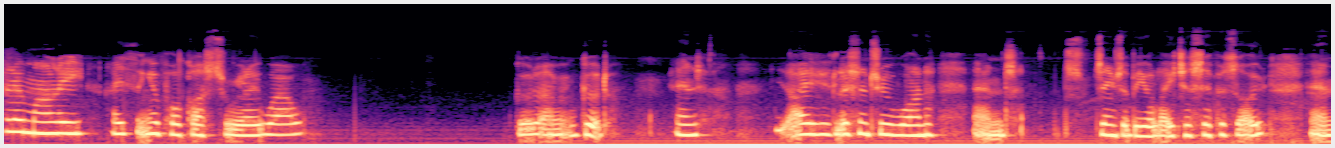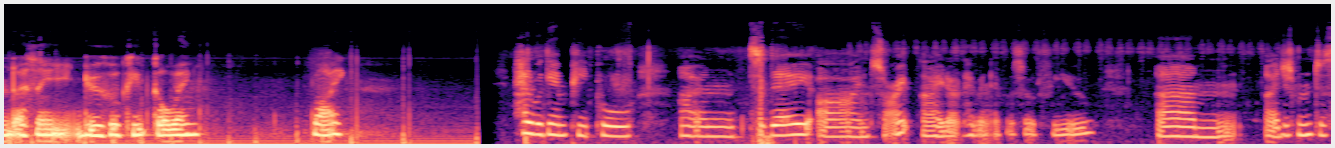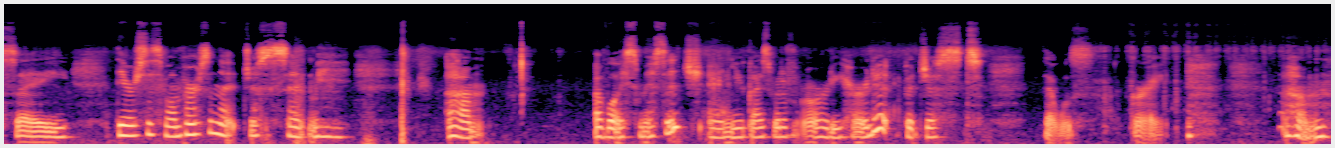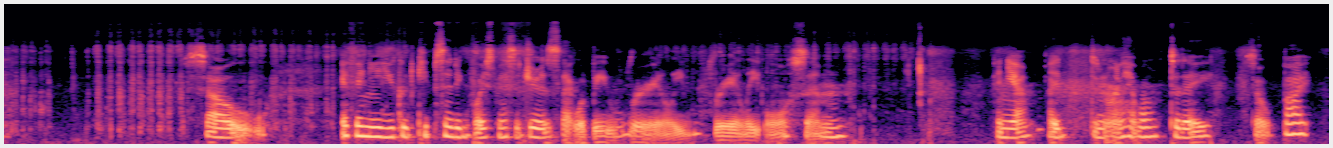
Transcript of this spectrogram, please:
Hello, Molly. I think your podcast's really well. Good, I mean, good. And I listened to one, and it seems to be your latest episode. And I think you could keep going. Bye. Hello again, people. Um, today I'm sorry I don't have an episode for you. Um, I just wanted to say there's this one person that just sent me um a voice message, and you guys would have already heard it, but just that was great. Um, so if any of you could keep sending voice messages, that would be really, really awesome. And yeah, I didn't really have one today, so bye.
